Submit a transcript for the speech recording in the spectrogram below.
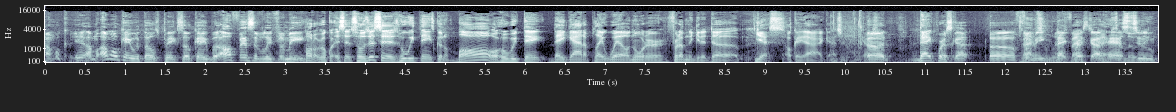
I'm okay. Yeah, I'm, I'm, okay with those picks. Okay, but offensively for me, hold on real quick. So this is who we think is going to ball, or who we think they got to play well in order for them to get a dub. Yes. Okay. All right. Gotcha. gotcha. Uh, Dak Prescott. Uh, for Absolutely. me, Dak Prescott Absolutely. has to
